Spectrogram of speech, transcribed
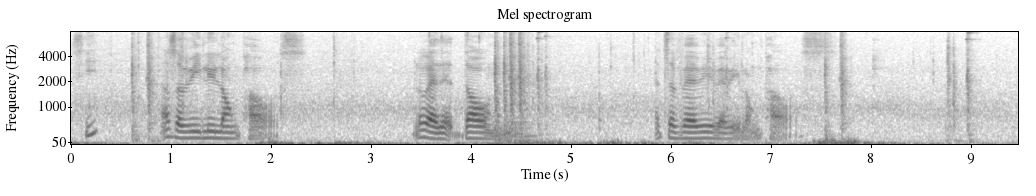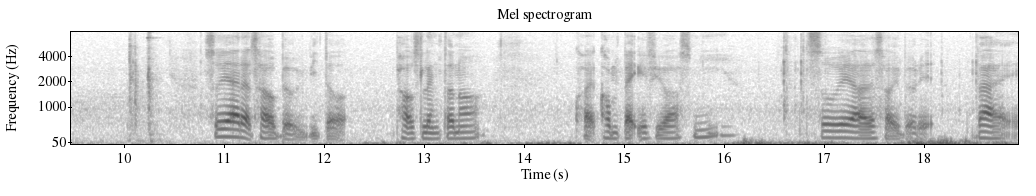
See? That's a really long pulse look at that down. It's a very very long pulse so yeah that's how I build the pulse lengthener. Quite compact if you ask me. So yeah that's how I build it Bye.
